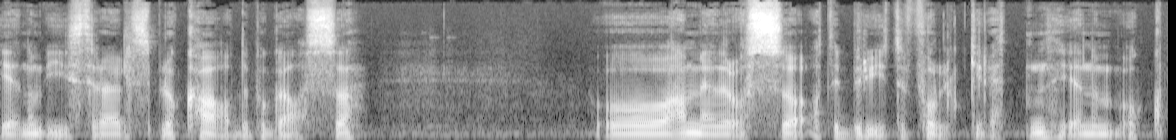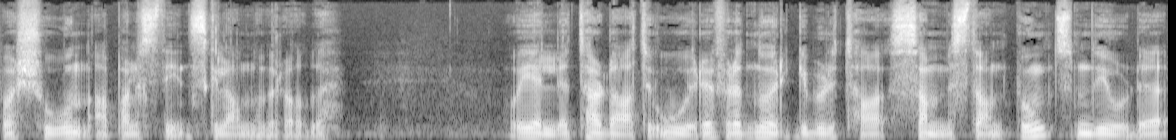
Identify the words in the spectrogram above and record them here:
gjennom Israels blokade på Gaza. Og han mener også at de bryter folkeretten gjennom okkupasjon av palestinske landområder. Og Gjelle tar da til orde for at Norge burde ta samme standpunkt som de gjorde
